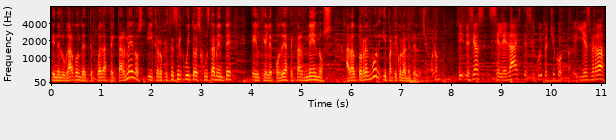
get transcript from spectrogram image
en el lugar donde te pueda afectar menos. Y creo que este circuito es justamente el que le podría afectar menos al auto Red Bull y particularmente el de Checo, ¿no? Sí, decías, se le da este circuito chico, y es verdad.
